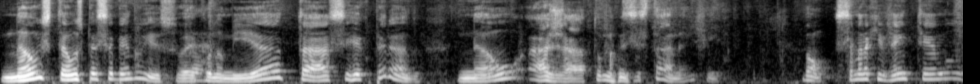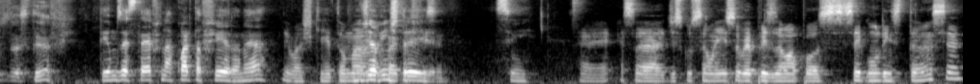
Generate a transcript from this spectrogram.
não estamos percebendo isso. A É. economia está se recuperando. Não a jato, mas está, né? Enfim. Bom, semana que vem temos STF. Temos STF na quarta-feira, né? Eu acho que retoma No dia na 23. quarta-feira. Sim. É, essa discussão aí sobre a prisão após segunda instância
